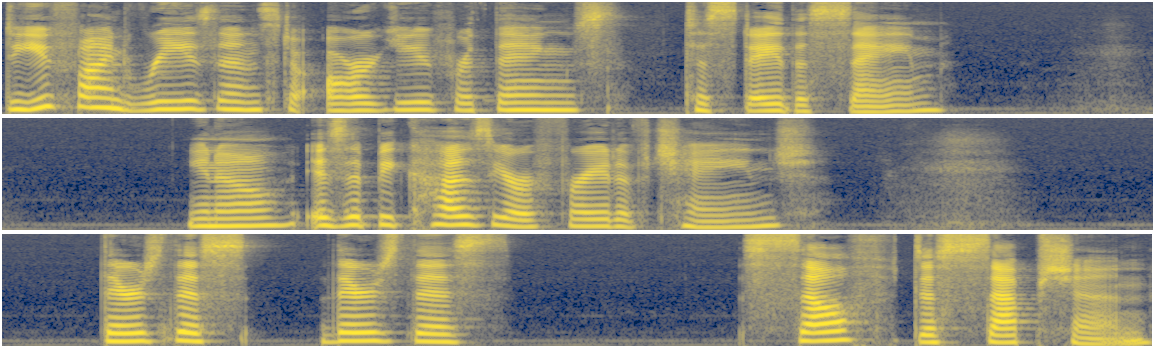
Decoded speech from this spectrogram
Do you find reasons to argue for things to stay the same? You know, is it because you're afraid of change? There's this there's this self-deception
